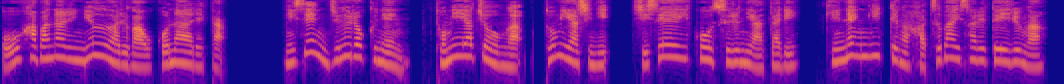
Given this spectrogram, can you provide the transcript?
大幅なリニューアルが行われた。2016年、富谷町が富谷市に市政移行するにあたり、記念切手が発売されているが、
